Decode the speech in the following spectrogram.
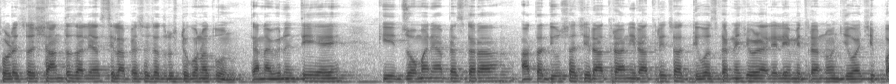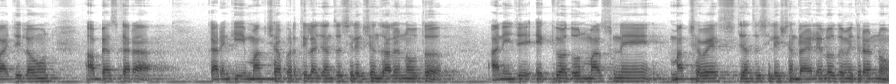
थोडंसं शांत झाले असतील अभ्यासाच्या दृष्टिकोनातून त्यांना विनंती आहे की जोमाने अभ्यास करा. आता दिवसाची रात्र आणि रात्रीचा दिवस करण्याची वेळ आलेली आहे मित्रांनो. जीवाची बाजी लावून अभ्यास करा. कारण की मागच्या भरतीला ज्यांचं सिलेक्शन झालं नव्हतं आणि जे एक किंवा दोन मार्क्सने मागच्या वेळेस ज्यांचं सिलेक्शन राहिलेलं होतं मित्रांनो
